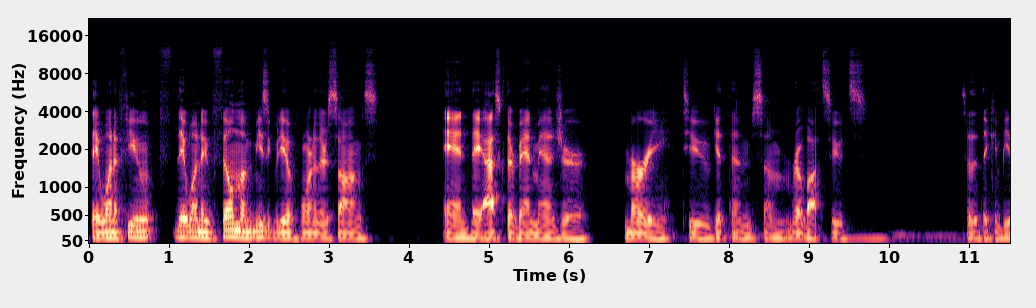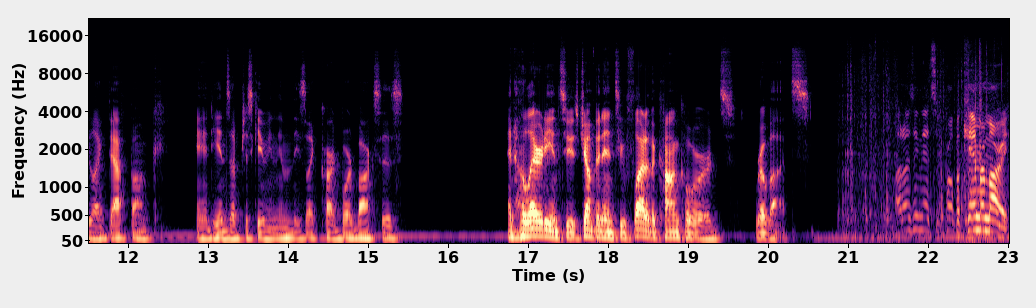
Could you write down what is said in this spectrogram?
they want to few, they want to film a music video for one of their songs, and they ask their band manager Murray to get them some robot suits so that they can be like Daft Punk, and he ends up just giving them these like cardboard boxes and hilarity ensues, jumping into Flight of the Conchords robots. I don't think that's a proper camera, Murray.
